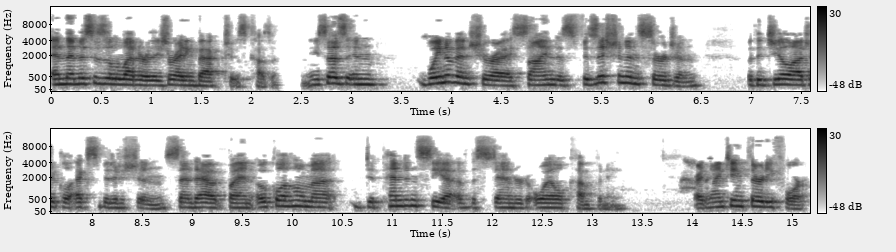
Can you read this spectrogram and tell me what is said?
and then this is a letter that he's writing back to his cousin. He says, In Buenaventura, I signed as physician and surgeon with a geological expedition sent out by an Oklahoma dependencia of the Standard Oil Company. Right, 1934.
